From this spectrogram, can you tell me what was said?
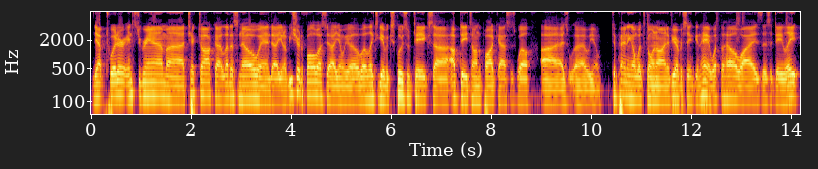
Yep, Twitter, Instagram, uh, TikTok. Uh, let us know, and uh, you know, be sure to follow us. Uh, you know, we uh, would like to give exclusive takes, uh, updates on the podcast as well. Uh, as uh, you know, depending on what's going on. If you're ever thinking, "Hey, what the hell? Why is this a day late?"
